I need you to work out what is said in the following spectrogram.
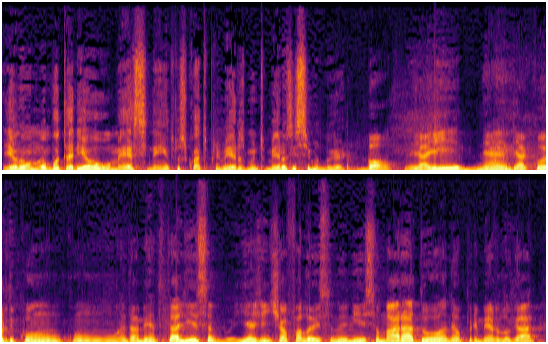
eu não, não botaria o Messi nem entre os quatro primeiros, muito menos em segundo lugar. Bom, e aí, né, de acordo com, com o andamento da lista, e a gente já falou isso no início, Maradona é o primeiro lugar.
